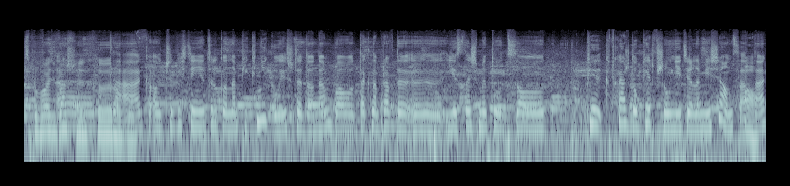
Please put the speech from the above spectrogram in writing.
spróbować waszych E, e, rogów. Tak, oczywiście nie tylko na pikniku jeszcze dodam, bo tak naprawdę y, jesteśmy tu co w każdą pierwszą niedzielę miesiąca, O. tak?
